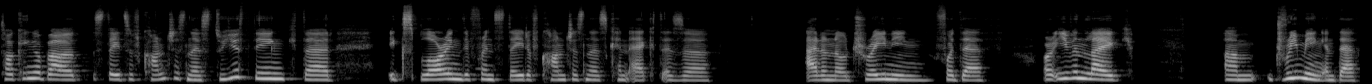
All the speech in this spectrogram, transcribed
Talking about states of consciousness, do you think that exploring different state of consciousness can act as a I don't know, training for death or even like um, dreaming and death,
